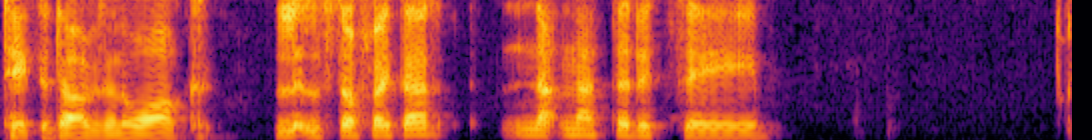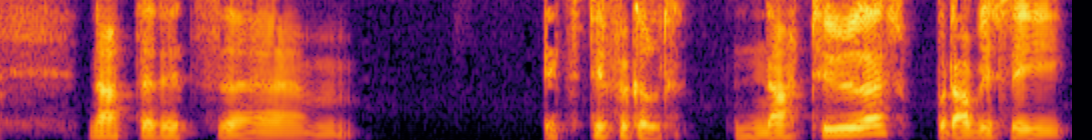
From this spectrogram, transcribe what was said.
take the dogs on a walk little stuff like that. Not not that it's a not that it's um it's difficult not to do that but obviously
